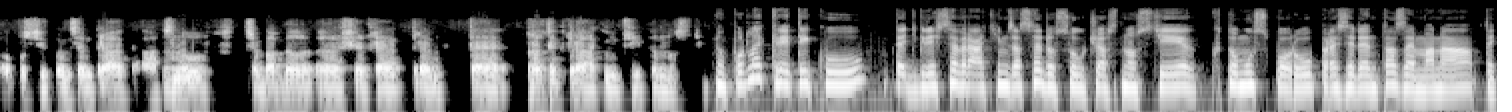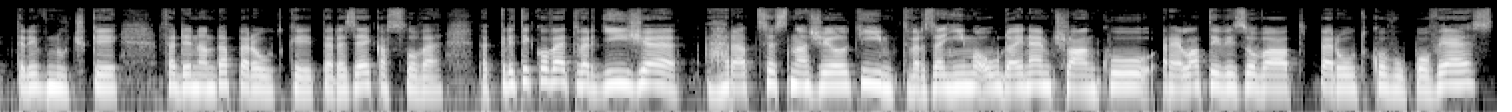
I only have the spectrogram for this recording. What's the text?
opustit koncentrát a znovu třeba byl eh, šéf redaktorem té protektorátní přítomnosti. No podle kritiků, teď když se vrátím zase do současnosti k tomu sporu prezidenta Zemana, teď tedy vnučky Ferdinanda Peroutky, Terezie Kaslové, tak kritikové tvrdí, že Hrad se snažil tím tvrzením o údajném článku relativizovat Peroutkovu pověst.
